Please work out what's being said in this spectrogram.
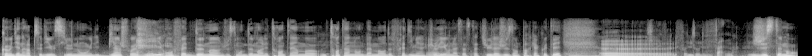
Comedian Rhapsody aussi le nom il est bien choisi. On fait demain justement demain les 31, morts, 31 ans de la mort de Freddie Mercury. On a sa statue là juste dans le parc à côté. Une photo de fan. Justement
